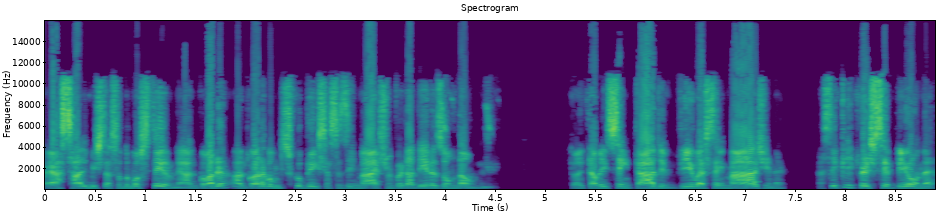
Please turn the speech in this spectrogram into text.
é a sala de meditação do mosteiro, né? Agora, agora vamos descobrir se essas imagens são verdadeiras ou não. Né? Então ele estava sentado e viu essa imagem, né? Assim que ele percebeu, né?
